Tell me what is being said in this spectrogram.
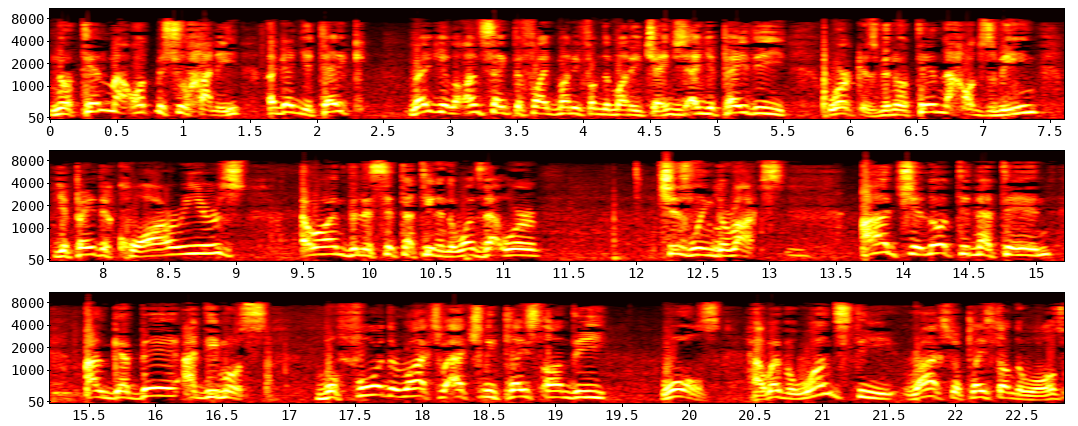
Notel ma'ot meshulchani. Again, you take regular unsanctified money from the money changes and you pay the workers. V'notel nachotzvin. You pay the quarriers and v'lesitatin, and the ones that were chiseling the rocks. Ad shelot al gabe adimos. Before the rocks were actually placed on the walls. However, once the rocks were placed on the walls,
